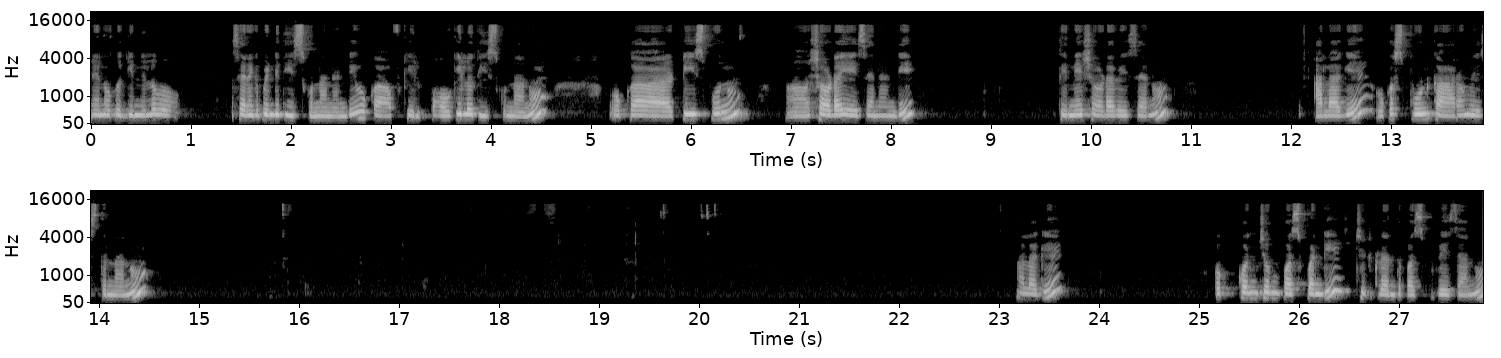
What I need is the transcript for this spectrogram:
నేను ఒక గిన్నెలో శనగపిండి తీసుకున్నానండి. ఒక హాఫ్ కిలో పావు కిలో తీసుకున్నాను. ఒక టీ స్పూను సోడా వేసానండి. తినే సోడా వేసాను. అలాగే ఒక స్పూన్ కారం వేస్తున్నాను. అలాగే కొంచెం పసుపు అండి చిటికడంత పసుపు వేసాను.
